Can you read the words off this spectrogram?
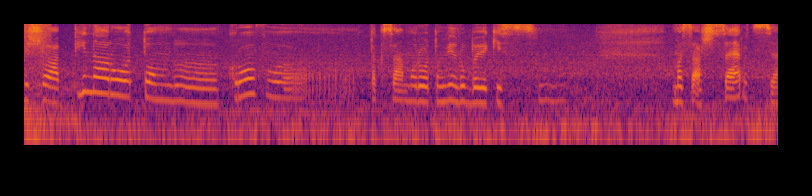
Пішла піна ротом, е, кров е, так само ротом. Він робив якийсь масаж серця.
